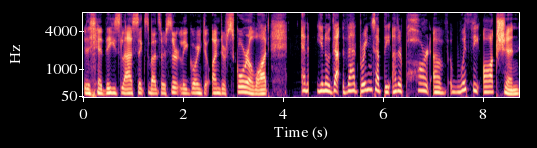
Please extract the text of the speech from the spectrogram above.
These last six months are certainly going to underscore a lot. And you know that that brings up the other part of with the auction,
